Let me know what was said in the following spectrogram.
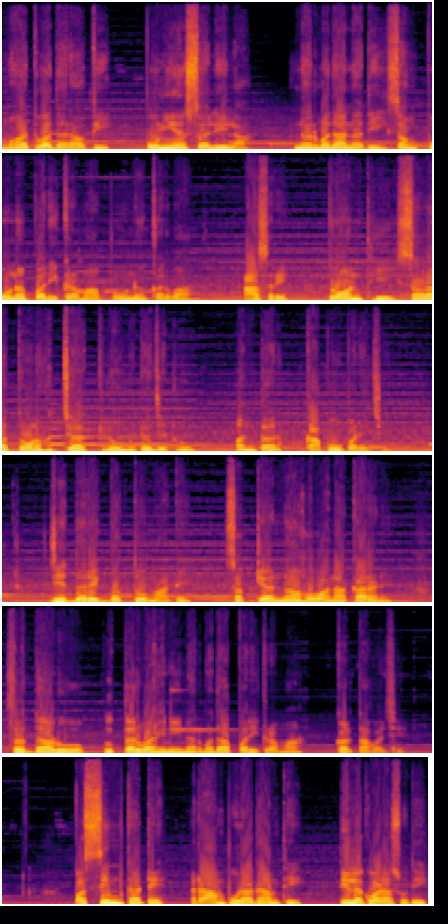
મહત્વ ધરાવતી પુણ્ય સલીલા નર્મદા નદી સંપૂર્ણ પરિક્રમા પૂર્ણ કરવા આશરે ત્રણથી સાડા ત્રણ હજાર કિલોમીટર જેટલું અંતર કાપવું પડે છે, જે દરેક ભક્તો માટે શક્ય ન હોવાના કારણે શ્રદ્ધાળુઓ ઉત્તર વાહિની નર્મદા પરિક્રમા કરતા હોય છે. પશ્ચિમ તટે રામપુરા ગામથી તિલકવાડા સુધી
